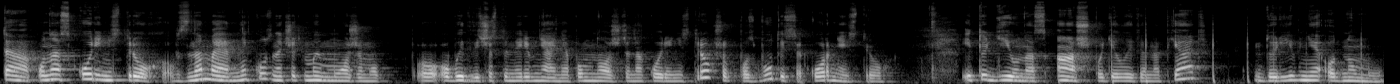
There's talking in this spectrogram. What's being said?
Так, у нас корінь із 3 в знаменнику, значить, ми можемо обидві частини рівняння помножити на корінь із 3, щоб позбутися корня із 3. І тоді у нас h поділити на 5 дорівнює 1.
